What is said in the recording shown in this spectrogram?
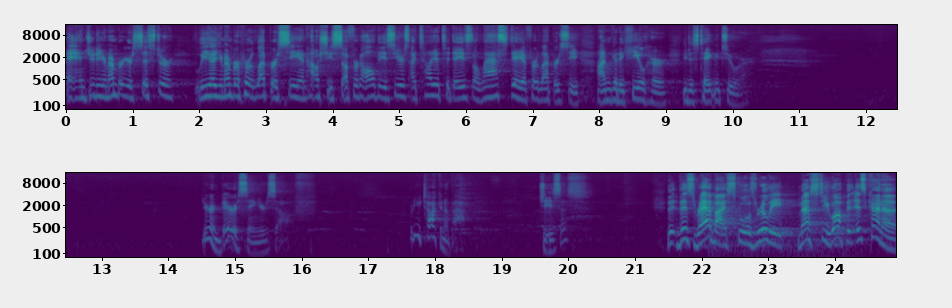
And, Judah, you remember your sister Leah? You remember her leprosy and how she suffered all these years? I tell you, today's the last day of her leprosy. I'm going to heal her. You just take me to her. You're embarrassing yourself. What are you talking about? Jesus? This rabbi school's really messed you up. It's kind of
